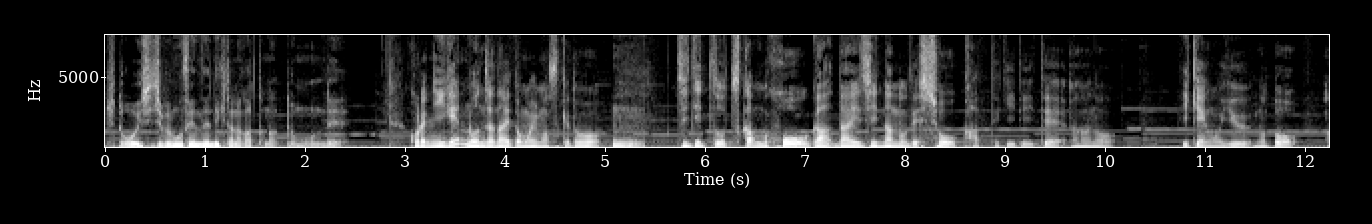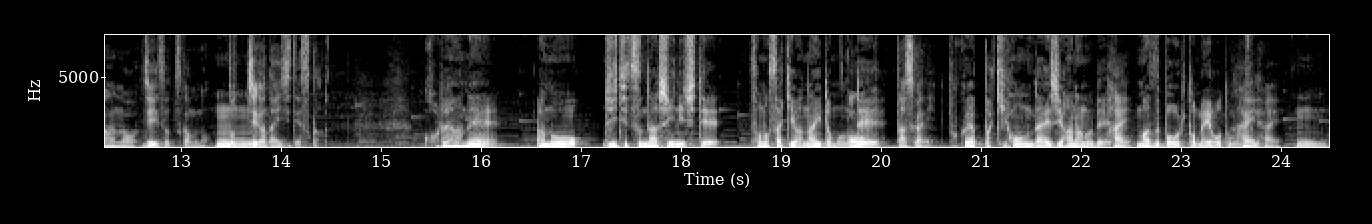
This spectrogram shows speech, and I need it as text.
人多いし、自分も全然できてなかったなって思うんで。これ二元論じゃないと思いますけど、うん。事実をつかむ方が大事なのでしょうかって聞いていて、あの、意見を言うのと、あの、事実をつかむの、うんどっちが大事ですか？これはね、あの、事実なしにして、その先はないと思うんで、お確かに。僕はやっぱ基本大事派なので、はいまずボール止めようと思うんですね。はいはい。うん。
